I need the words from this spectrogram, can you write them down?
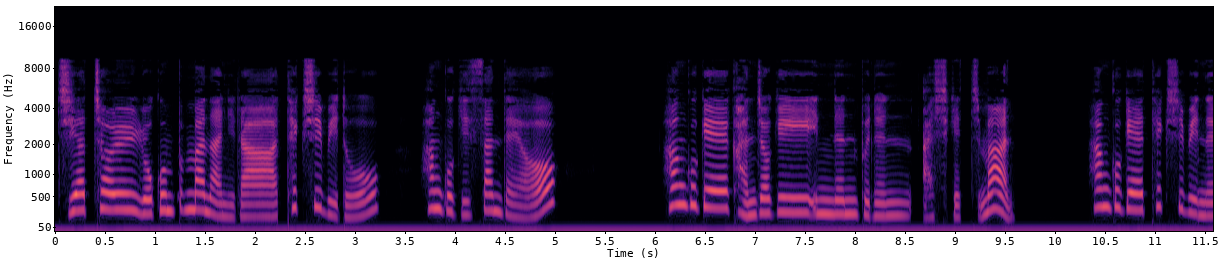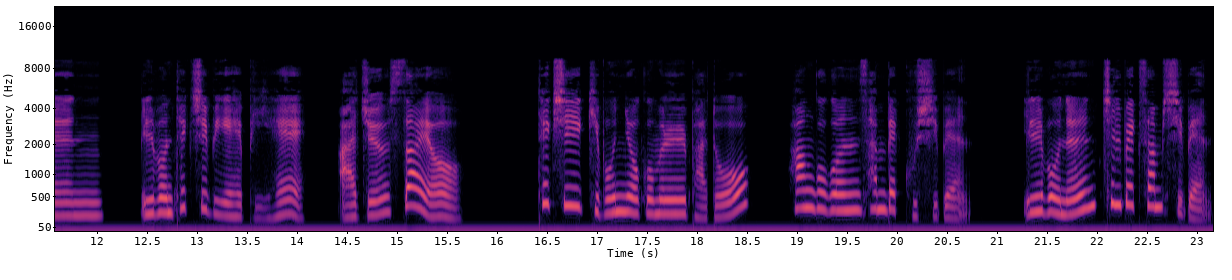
지하철 요금뿐만 아니라 택시비도 한국이 싼데요. 한국에 간 적이 있는 분은 아시겠지만 한국의 택시비는 일본 택시비에 비해 아주 싸요. 택시 기본 요금을 봐도 한국은 390엔, 일본은 730엔.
